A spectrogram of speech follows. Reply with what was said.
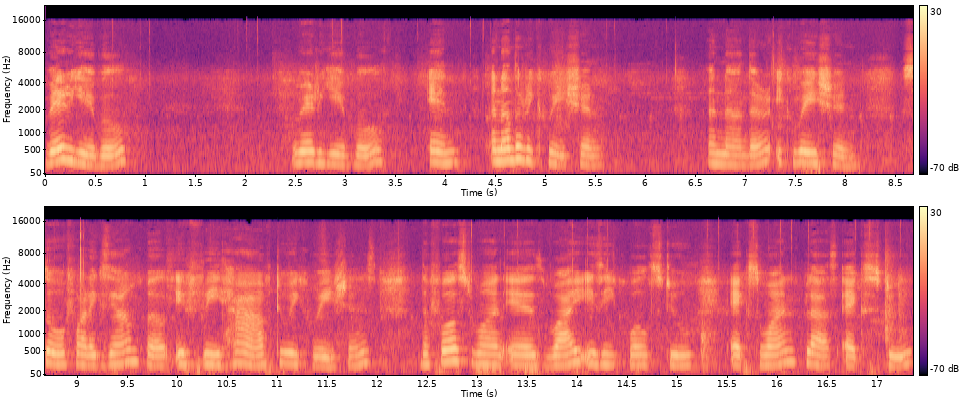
variable variable in another equation another equation so for example, if we have two equations, the first one is y is equals to x1 plus x2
